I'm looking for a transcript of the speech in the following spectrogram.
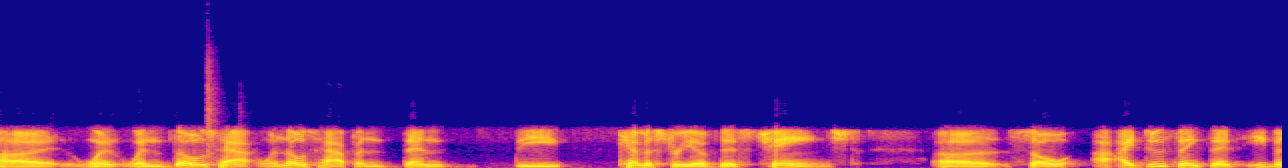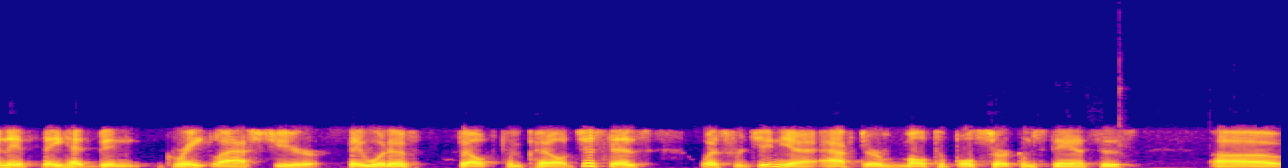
Uh, when when those ha- when those happened, then the chemistry of this changed. Uh, so I, I do think that even if they had been great last year, they would have felt compelled. Just as West Virginia, after multiple circumstances, uh,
